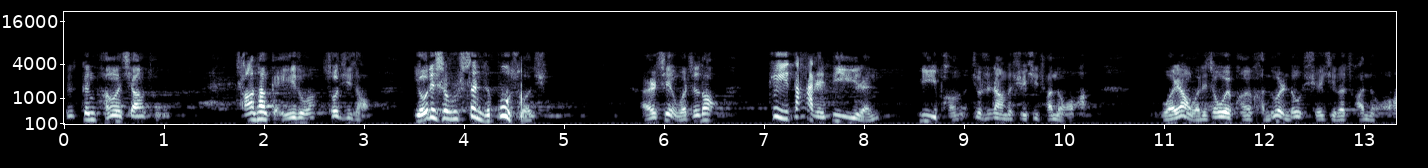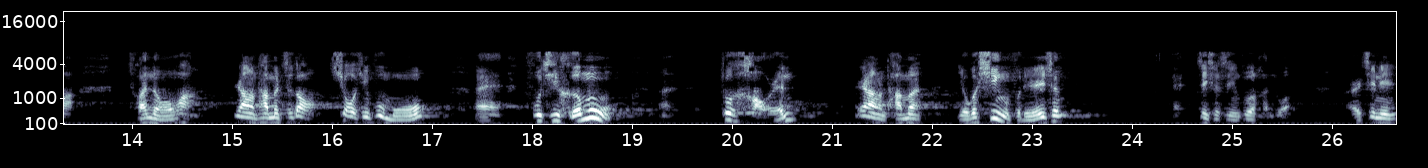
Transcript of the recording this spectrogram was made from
就跟朋友相处，常常给予多，索取少。有的时候甚至不索取。而且我知道，最大的利益人、利益朋友，就是让他学习传统文化。我让我的周围朋友很多人都学习了传统文化，传统文化让他们知道孝敬父母。哎，夫妻和睦，哎，做个好人，让他们有个幸福的人生。哎，这些事情做了很多，而且呢，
